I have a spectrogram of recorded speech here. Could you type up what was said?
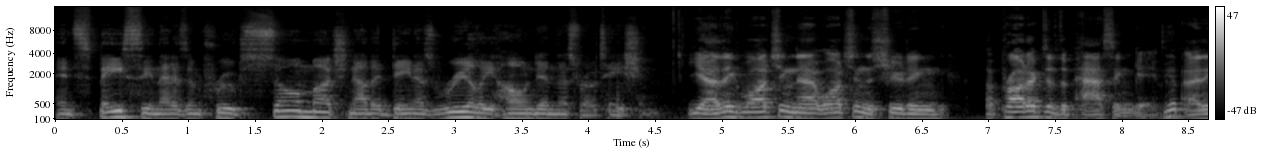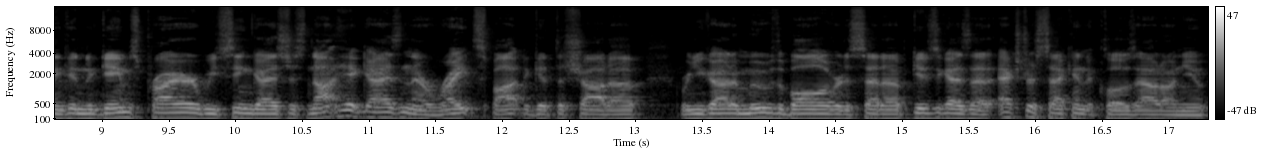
and spacing that has improved so much now that Dana's really honed in this rotation. Yeah, I think watching that, watching the shooting, a product of the passing game. Yep. I think in the games prior, we've seen guys just not hit guys in their right spot to get the shot up. When you got to move the ball over to set up, gives you guys that extra second to close out on you,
